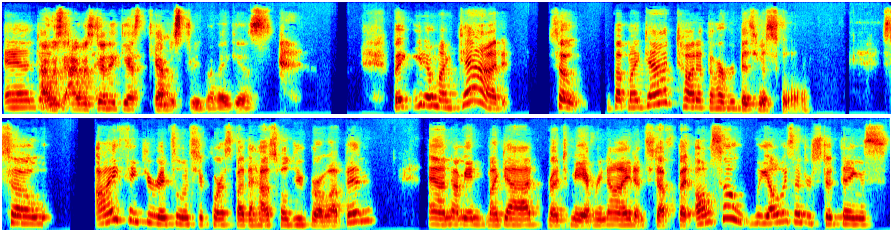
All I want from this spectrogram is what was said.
and I was I was going to guess chemistry, but I guess. But you know, my dad. So, but my dad taught at the Harvard Business School. So I think you're influenced, of course, by the household you grow up in. And I mean, my dad read to me every night and stuff, but also we always understood things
